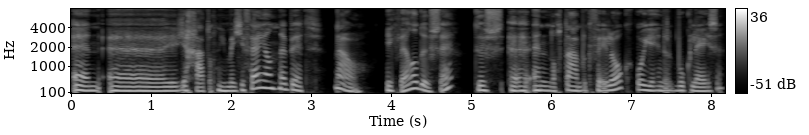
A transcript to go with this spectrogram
En uh, je gaat toch niet met je vijand naar bed? Nou, ik wel dus, hè? Dus, uh, en nog tamelijk veel ook, kon je in dat boek lezen.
